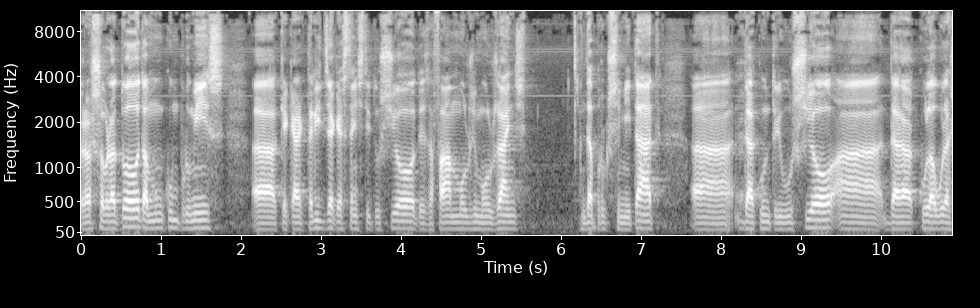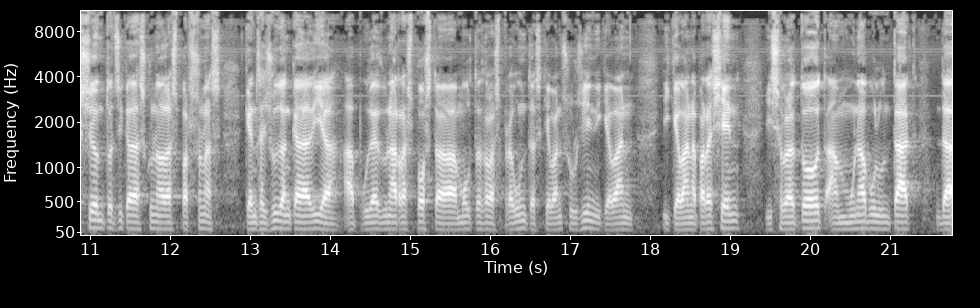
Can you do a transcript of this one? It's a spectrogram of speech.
però sobretot amb un compromís eh, que caracteritza aquesta institució des de fa molts i molts anys de proximitat, de contribució, eh, de col·laboració amb tots i cadascuna de les persones que ens ajuden cada dia a poder donar resposta a moltes de les preguntes que van sorgint i que van, i que van apareixent i sobretot amb una voluntat de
